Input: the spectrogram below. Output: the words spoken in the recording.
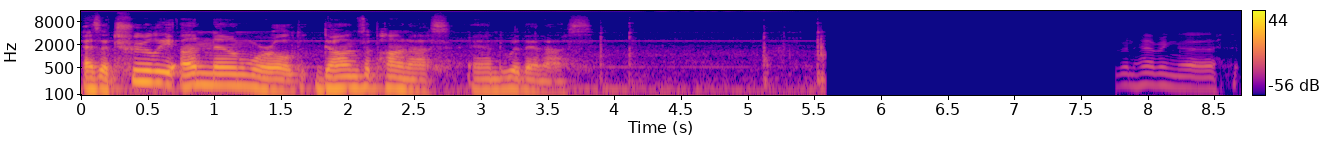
as a truly unknown world dawns upon us and within us. having a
